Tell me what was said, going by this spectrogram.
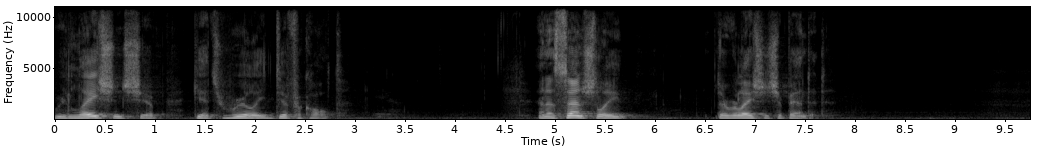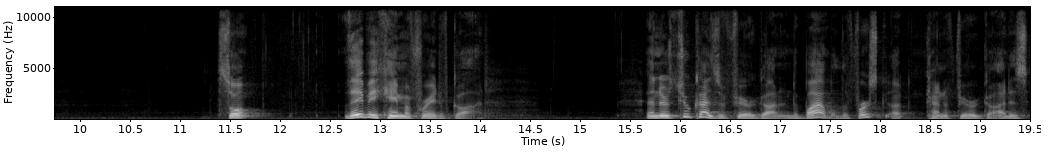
relationship gets really difficult. And essentially, the relationship ended. So they became afraid of God. And there's two kinds of fear of God in the Bible. The first uh, kind of fear of God is,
